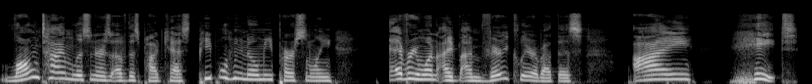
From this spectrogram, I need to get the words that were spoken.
longtime listeners of this podcast, people who know me personally, everyone, I, I'm very clear about this. I hate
